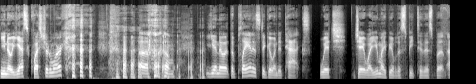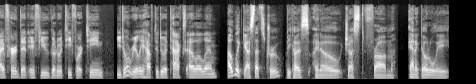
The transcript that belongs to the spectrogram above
You know, yes, question mark. um, you know, the plan is to go into tax, which, JY, you might be able to speak to this, but I've heard that if you go to a T14, you don't really have to do a tax LLM. I would guess that's true because I know just from anecdotally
